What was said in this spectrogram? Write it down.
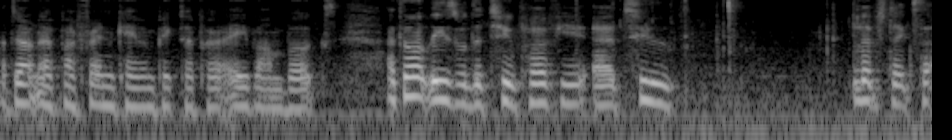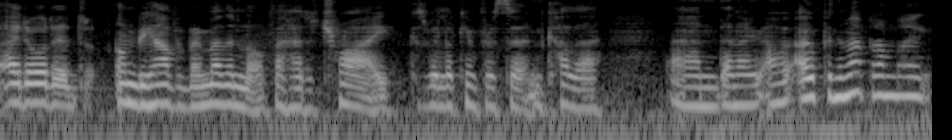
I don't know if my friend came and picked up her Avon books. I thought these were the two perfume, uh, two lipsticks that I'd ordered on behalf of my mother-in-law for her to try because we're looking for a certain colour. And then I, I opened them up and I'm like,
